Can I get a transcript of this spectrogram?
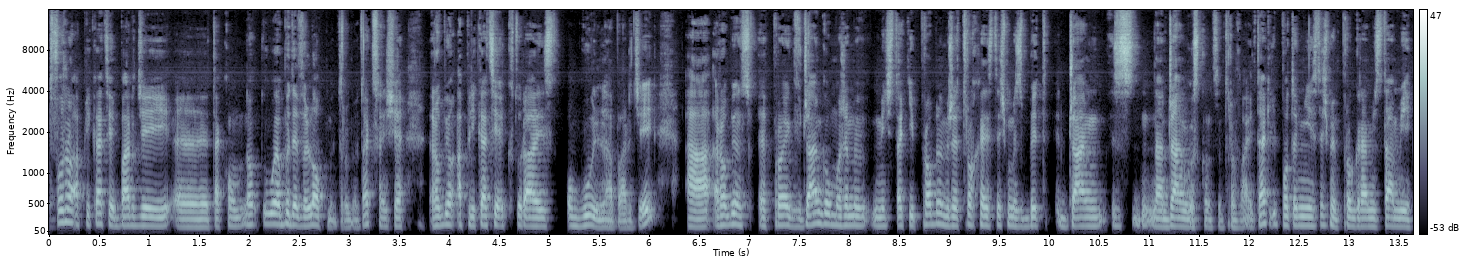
tworzą aplikację bardziej e, taką, no web development robią, tak? W sensie robią aplikację, która jest ogólna bardziej, a robiąc e, projekt w Django możemy mieć taki problem, że trochę jesteśmy zbyt Django, na Django skoncentrowani, tak? I potem nie jesteśmy programistami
